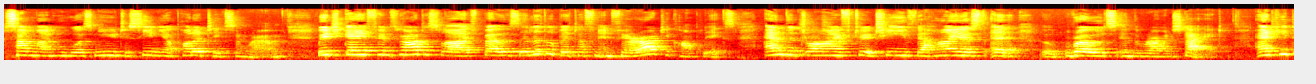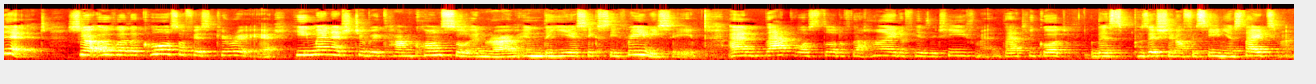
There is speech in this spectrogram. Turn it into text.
someone who was new to senior politics in Rome, which gave him throughout his life both a little bit of an inferiority complex and the drive to achieve the highest uh, roles in the Roman state. And he did. So over the course of his career, he managed to become consul in Rome in the year 63 BC. And that was sort of the height of his achievement, that he got this position of a senior statesman.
